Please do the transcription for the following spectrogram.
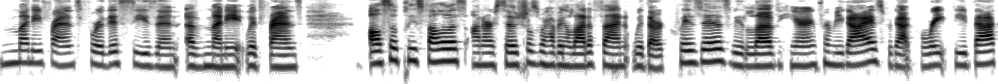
money friends for this season of Money with Friends. Also, please follow us on our socials. We're having a lot of fun with our quizzes. We love hearing from you guys. We got great feedback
